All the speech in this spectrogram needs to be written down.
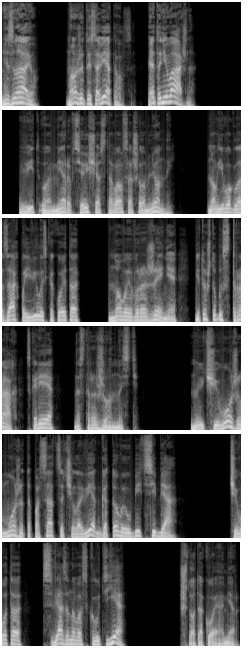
Не знаю. Может, и советовался. Это не важно. Вид у Амера все еще оставался ошеломленный, но в его глазах появилось какое-то новое выражение, не то чтобы страх, скорее настороженность. Ну и чего же может опасаться человек, готовый убить себя? Чего-то связанного с Клутье? Что такое, Амер?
